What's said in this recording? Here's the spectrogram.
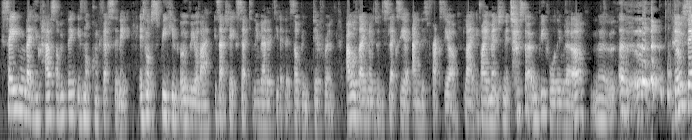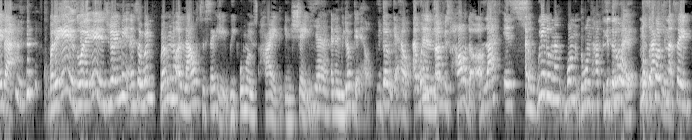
saying that you have something is not confessing it it's not speaking over your life it's actually accepting the reality that there's something different i was diagnosed with dyslexia and dyspraxia like if i mention it to certain people they were like oh no uh, uh, don't say that but it is what it is you know what i mean and so when when we're not allowed to say it we almost hide in shame Yeah. and then we don't get help We don't get help, and when and life is harder life is so and we're the one, one the ones that have to live the life it. not Exactly. the person that's saying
